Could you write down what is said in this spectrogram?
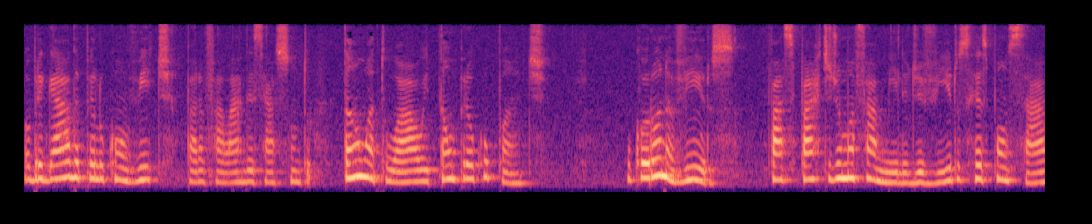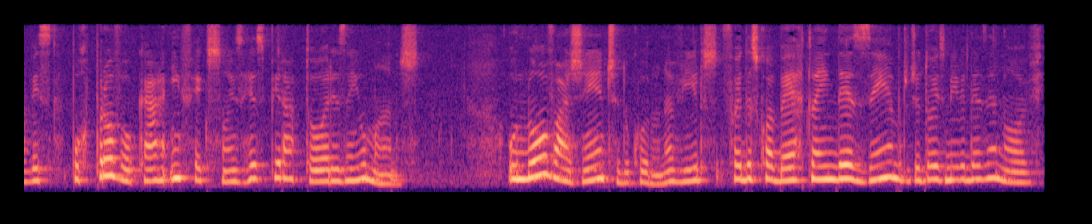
Obrigada pelo convite para falar desse assunto tão atual e tão preocupante. O coronavírus faz parte de uma família de vírus responsáveis por provocar infecções respiratórias em humanos. O novo agente do coronavírus foi descoberto em dezembro de 2019,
